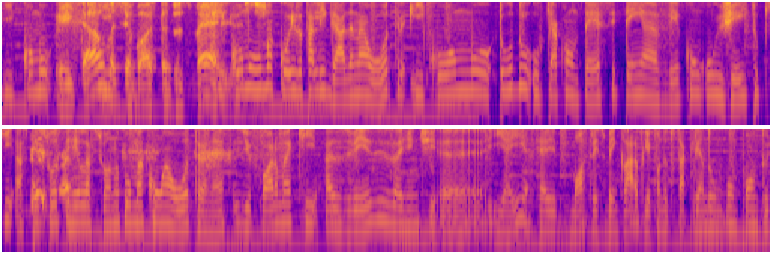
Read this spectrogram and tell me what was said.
e e como Então E- você gosta dos e velhos? como uma coisa tá ligada na outra e como tudo o que acontece tem a ver com o jeito que as pessoas se relacionam uma com a outra, né? De forma que às vezes a gente. eh, e aí a série mostra isso bem claro, porque quando tu tá criando um, um ponto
